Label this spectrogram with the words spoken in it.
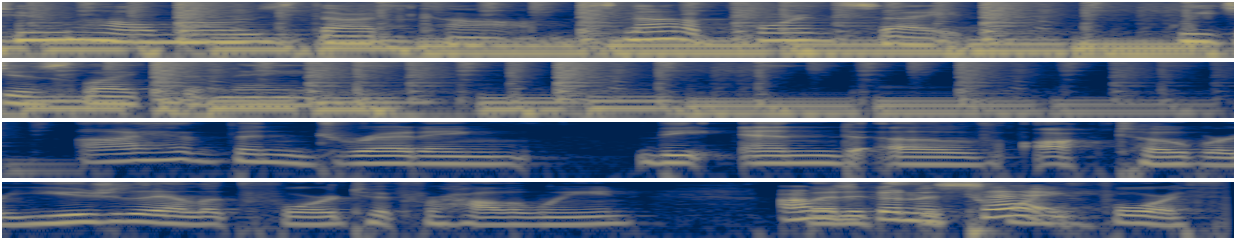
twohomos.com. It's not a porn site. We just like the name. I have been dreading the end of October. Usually I look forward to it for Halloween. I was but gonna say. 24th.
